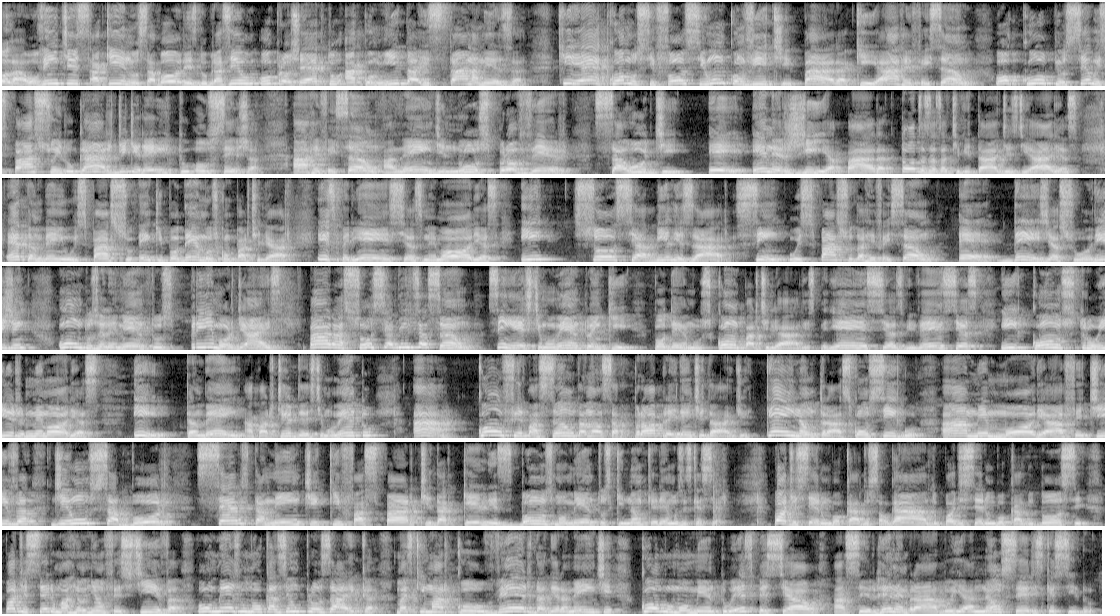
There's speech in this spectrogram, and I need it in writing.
Olá, ouvintes! Aqui nos Sabores do Brasil, o projeto A Comida Está na Mesa, que é como se fosse um convite para que a refeição ocupe o seu espaço e lugar de direito, ou seja, a refeição, além de nos prover saúde e energia para todas as atividades diárias é também o espaço em que podemos compartilhar experiências, memórias e sociabilizar. Sim, o espaço da refeição é, desde a sua origem, um dos elementos primordiais para a sociabilização. Sim, este momento em que podemos compartilhar experiências, vivências e construir memórias. E também, a partir deste momento, a confirmação da nossa própria identidade. Quem não traz consigo a memória afetiva de um sabor certamente que faz parte daqueles bons momentos que não queremos esquecer. Pode ser um bocado salgado, pode ser um bocado doce, pode ser uma reunião festiva ou mesmo uma ocasião prosaica, mas que marcou verdadeiramente como momento especial a ser relembrado e a não ser esquecido.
